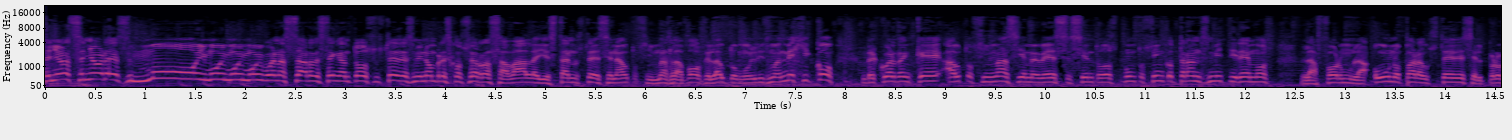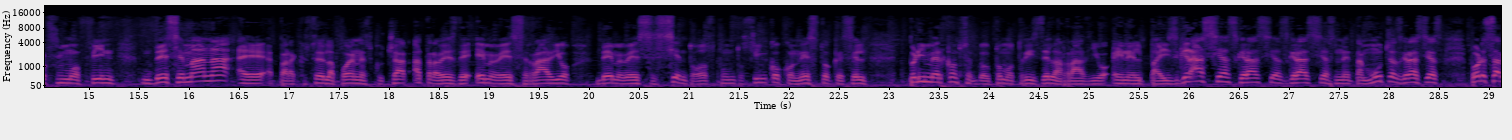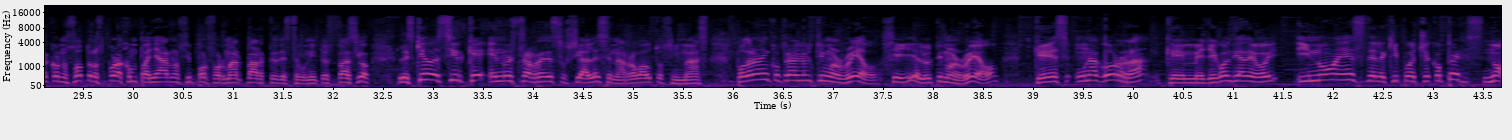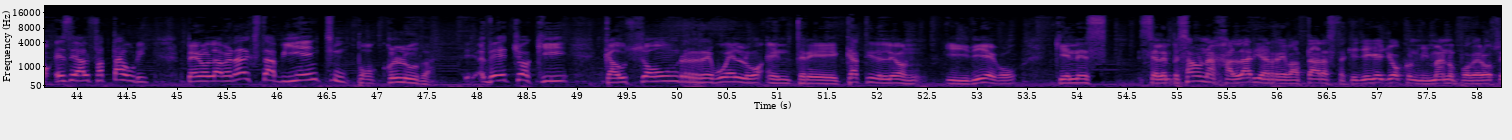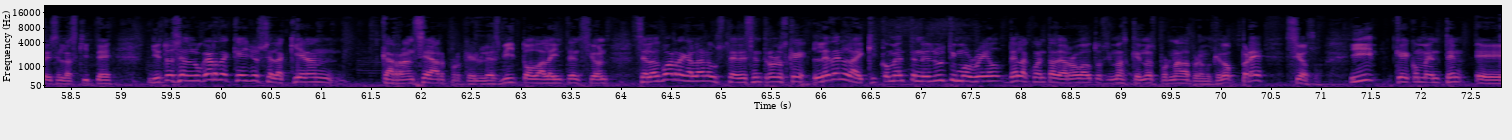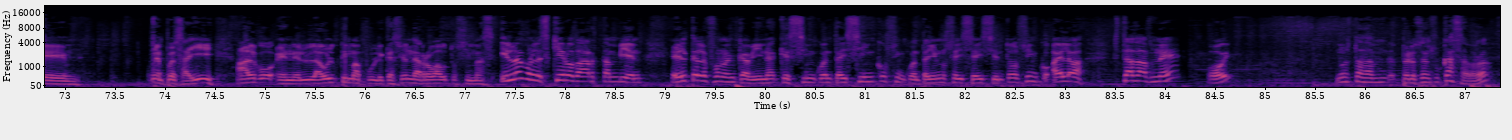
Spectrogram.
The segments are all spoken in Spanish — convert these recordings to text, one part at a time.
Señoras, señores, muy, muy, muy, muy buenas tardes. Tengan todos ustedes. Mi nombre es José Razabala y están ustedes en Autos y Más, la voz del automovilismo en México. Recuerden que Autos y Más y MBS 102.5 transmitiremos la Fórmula 1 para ustedes el próximo fin de semana eh, para que ustedes la puedan escuchar a través de MBS Radio de MBS 102.5 con esto que es el primer concepto automotriz de la radio en el país. Gracias, gracias, gracias, neta. Muchas gracias por estar con nosotros, por acompañarnos y por formar parte de este bonito espacio. Les quiero decir que en nuestras redes sociales, en arroba autos y más, podrán encontrar el último reel, sí, el último reel, que es una gorra que me llegó el día de hoy y no es del equipo de Checo Pérez, no, es de Alfa Tauri, pero la verdad está bien chimpocluda. De hecho aquí causó un revuelo entre Katy de León y Diego, quienes se le empezaron a jalar y a arrebatar hasta que llegué yo con mi mano poderosa y se las quité. Y entonces en lugar de que ellos se la quieran carrancear porque les vi toda la intención, se las voy a regalar a ustedes entre los que le den like y comenten el último reel de la cuenta de arroba autos y más, que no es por nada, pero me quedó precioso. Y que comenten... Eh, pues allí algo en la última publicación de arroba autos y más. Y luego les quiero dar también el teléfono en cabina que es 55 51 66 105. Ahí le va. ¿Está Dafne? Hoy. No está Dafne, pero está en su casa, ¿verdad?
